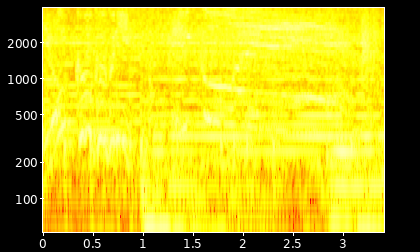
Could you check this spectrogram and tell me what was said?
オン広告に栄光あれ！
